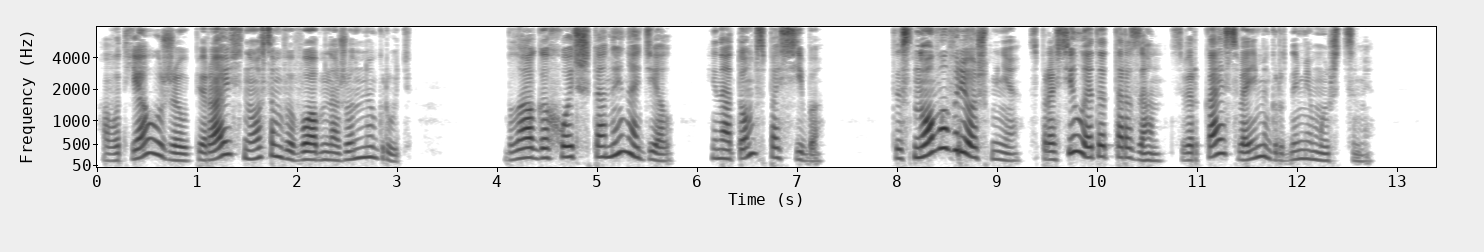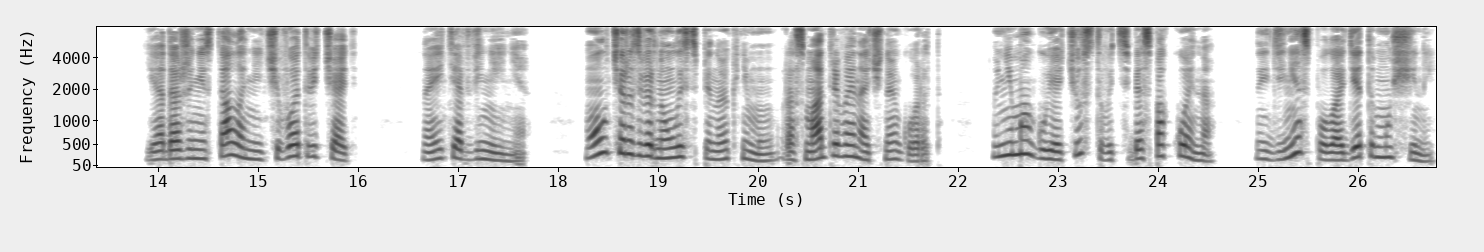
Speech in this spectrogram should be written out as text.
А вот я уже упираюсь носом в его обнаженную грудь. Благо, хоть штаны надел, и на том спасибо. «Ты снова врешь мне?» — спросил этот Тарзан, сверкая своими грудными мышцами. Я даже не стала ничего отвечать на эти обвинения. Молча развернулась спиной к нему, рассматривая ночной город. «Ну не могу я чувствовать себя спокойно, наедине с полуодетым мужчиной.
